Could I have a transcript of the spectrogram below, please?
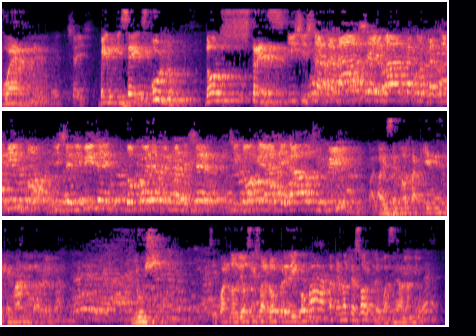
fuerte. 26. 26. 1, 2, 3. Y si Satanás se levanta contra sí mismo y se divide, no puede permanecer, sino que Ahí se nota quién es el que manda, ¿verdad? Aleluya. Si cuando Dios hizo al hombre dijo, va, para que no te solo, le voy a hacer a la mujer.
